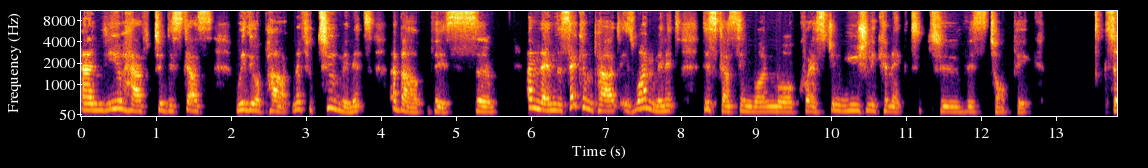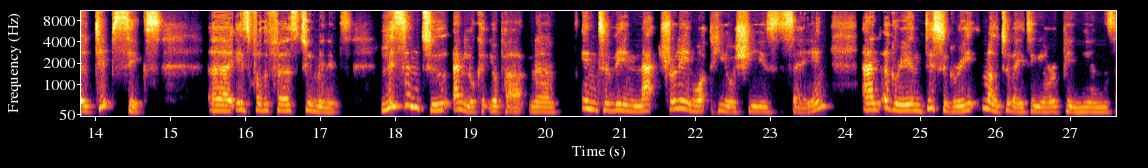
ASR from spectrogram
and you have to discuss with your partner for two minutes about this. Uh, and then the second part is one minute discussing one more question, usually connected to this topic. So tip six uh, is for the first two minutes. Listen to and look at your partner intervene naturally in what he or she is saying and agree and disagree, motivating your opinions.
